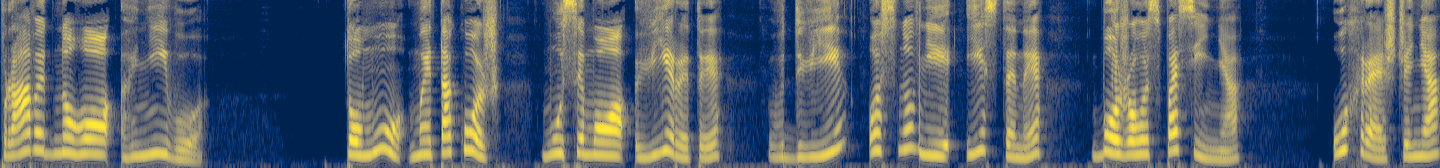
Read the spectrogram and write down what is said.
праведного гніву. Тому ми також мусимо вірити в дві основні істини Божого спасіння, у хрещення,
